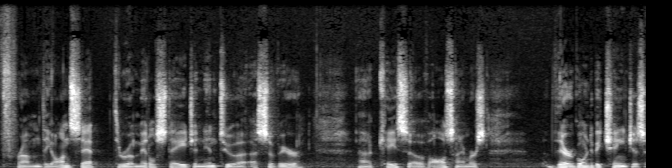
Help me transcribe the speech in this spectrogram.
from the onset through a middle stage and into a, a severe uh, case of Alzheimer's, there are going to be changes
